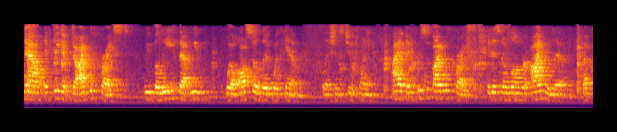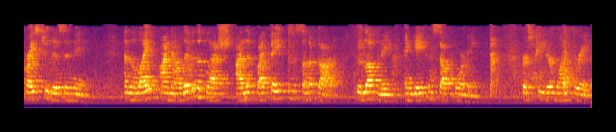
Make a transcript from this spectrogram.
Now, if we have died with Christ, we believe that we will also live with him. Galatians 2:20. I have been crucified with Christ. It is no longer I who live, but Christ who lives in me. And the life I now live in the flesh, I live by faith in the Son of God, who loved me and gave himself for me. 1 Peter 1:3.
